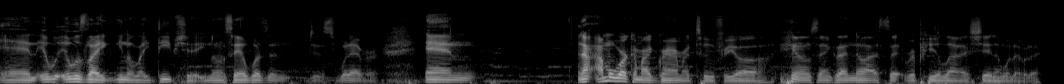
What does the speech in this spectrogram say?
and it it was like you know like deep shit. You know what I'm saying? It wasn't just whatever, and. And I, am gonna work on my grammar too for y'all. You know what I'm saying? Because I know I said repeat a lot of shit and whatever.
